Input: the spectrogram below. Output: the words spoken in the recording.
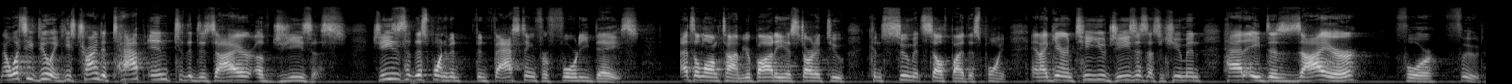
Now, what's he doing? He's trying to tap into the desire of Jesus. Jesus at this point had been, been fasting for 40 days. That's a long time. Your body has started to consume itself by this point. And I guarantee you, Jesus, as a human, had a desire for food.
